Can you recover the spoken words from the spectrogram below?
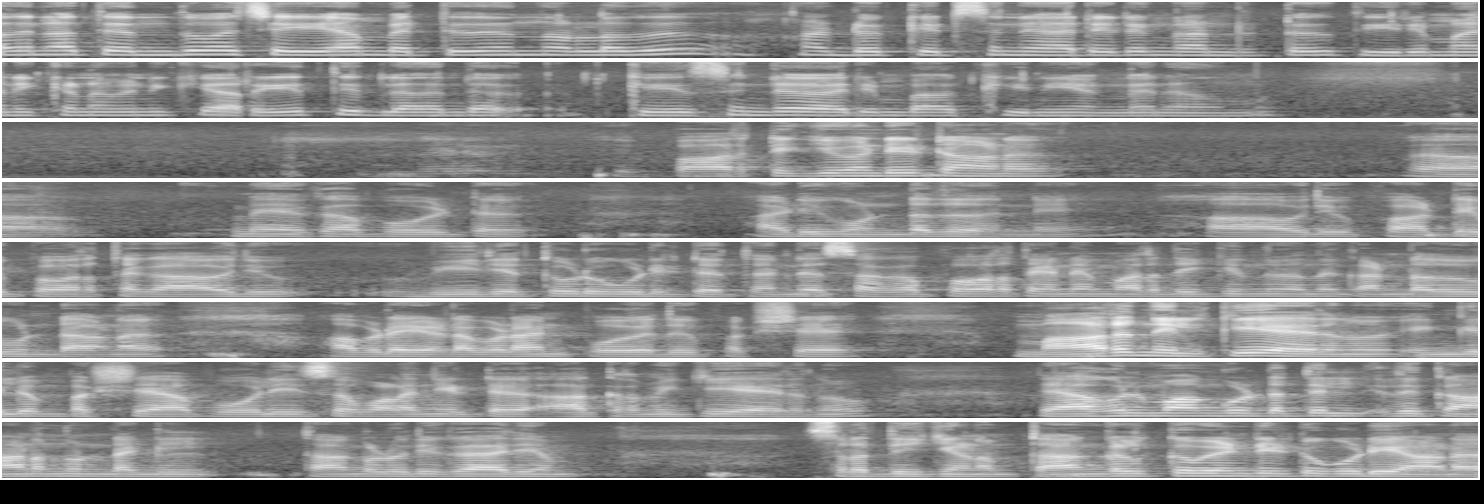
അതിനകത്ത് എന്തുവാ ചെയ്യാൻ പറ്റുന്നതെന്നുള്ളത് അഡ്വക്കേറ്റ്സിനെ ആരെങ്കിലും കണ്ടിട്ട് തീരുമാനിക്കണം. എനിക്ക് അറിയത്തില്ല അതിന്റെ കേസിന്റെ കാര്യം ബാക്കി ഇനി എങ്ങനെയാണെന്ന് പാർട്ടിക്ക് വേണ്ടിയിട്ടാണ് മേഘ പോയിട്ട് അടി കൊണ്ടത് തന്നെ. ആ ഒരു പാർട്ടി പ്രവർത്തക ആ ഒരു വീര്യത്തോട് കൂടിയിട്ട് തന്റെ സഹപ്രവർത്തകനെ മർദ്ദിക്കുന്നു എന്ന് കണ്ടതുകൊണ്ടാണ് അവിടെ ഇടപെടാൻ പോയത്. പക്ഷേ മാറി നിൽക്കുകയായിരുന്നു. എങ്കിലും പക്ഷേ ആ പോലീസ് വളഞ്ഞിട്ട് ആക്രമിക്കുകയായിരുന്നു. രാഹുൽ മാങ്കൂട്ടത്തിൽ ഇത് കാണുന്നുണ്ടെങ്കിൽ താങ്കൾ ഒരു കാര്യം ശ്രദ്ധിക്കണം. താങ്കൾക്ക് വേണ്ടിയിട്ട് കൂടിയാണ്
